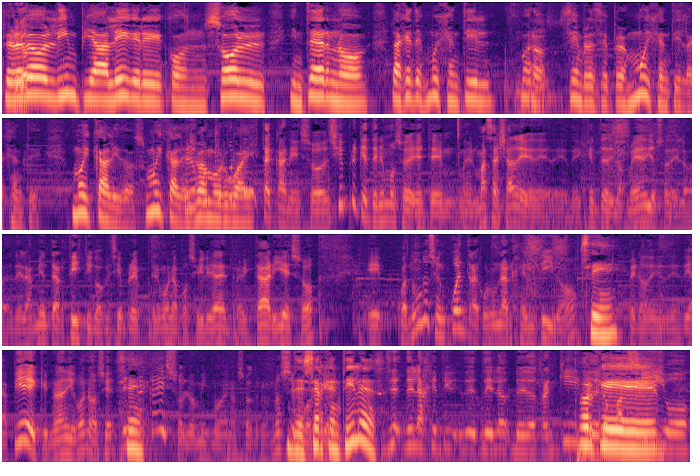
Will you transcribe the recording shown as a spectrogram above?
pero, la veo limpia, alegre, con sol interno. La gente es muy gentil. Bueno, siempre sé, pero es muy gentil la gente. Muy cálidos, muy cálidos. Pero Yo ¿por amo qué- por qué Uruguay. destacan eso? Siempre que tenemos, este, más allá de, de- de- de gente de los medios o lo- del ambiente artístico, que siempre tenemos la posibilidad de entrevistar y eso, eh, cuando uno se encuentra con un argentino, Sí. pero de, de- de a pie, que nadie conoce, Sí. destaca eso lo mismo de nosotros. No sé ¿De por ser qué. gentiles? De, de la de- de lo, de lo tranquilo, de Porque, lo pasivo.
